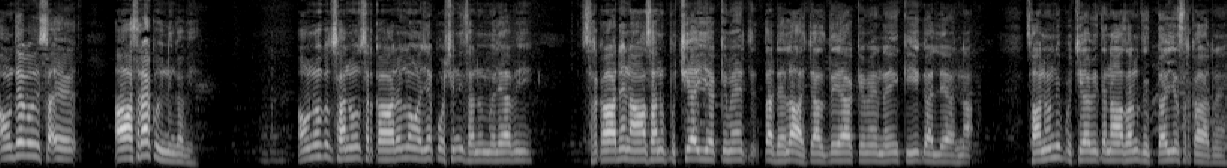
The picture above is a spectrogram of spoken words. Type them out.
ਆਉਂਦੇ ਕੋਈ ਸ- ਅਹ ਆਸਰਾ ਕੋਈ ਨਹੀਂਗਾ ਵੀ। ਉਹਨਾਂ ਕੋ ਸਾਨੂੰ ਸਰਕਾਰ ਵੱਲੋਂ ਅਜੇ ਕੁਝ ਨਹੀਂ ਸਾਨੂੰ ਮਿਲਿਆ ਵੀ। ਸਰਕਾਰ ਨੇ ਨਾ ਸਾਨੂੰ ਪੁੱਛਿਆ ਹੀ ਹੈ ਕਿਵੇਂ ਚ- ਤੁਹਾਡੇ ਹਾਲਾਤ ਚੱਲਦੇ ਆ, ਕਿਵੇਂ ਨਹੀਂ, ਕੀ ਗੱਲ ਆ, ਨਾ। ਸਾਨੂੰ ਨਹੀਂ ਪੁੱਛਿਆ ਵੀ ਤੇ ਨਾ ਸਾਨੂੰ ਦਿੱਤਾ ਹੀ ਹੈ ਸਰਕਾਰ ਨੇ।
